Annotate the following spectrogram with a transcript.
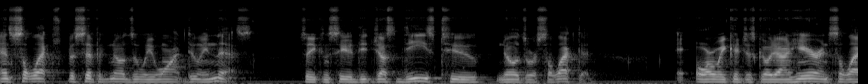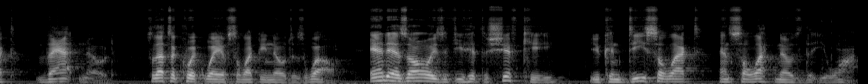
and select specific nodes that we want doing this. So you can see the, just these two nodes were selected. Or we could just go down here and select that node. So that's a quick way of selecting nodes as well. And as always, if you hit the Shift key, you can deselect and select nodes that you want.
